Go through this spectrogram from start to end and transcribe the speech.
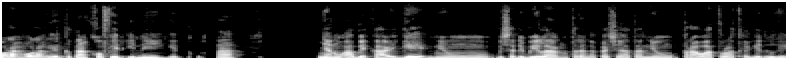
orang-orang yang kena COVID ini gitu. Nah, nyanu ABKG, nyu bisa dibilang tenaga kesehatan nyu perawat-perawat kayak gitu,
